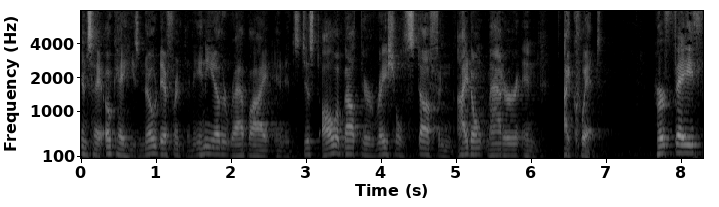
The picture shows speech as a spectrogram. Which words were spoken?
and say, okay, he's no different than any other rabbi, and it's just all about their racial stuff, and I don't matter, and I quit. Her faith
